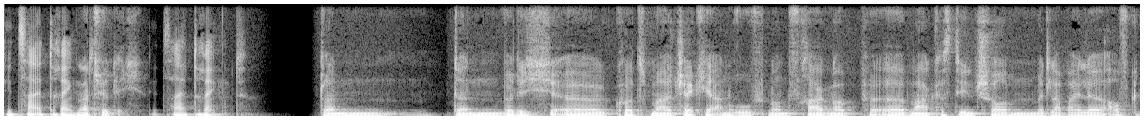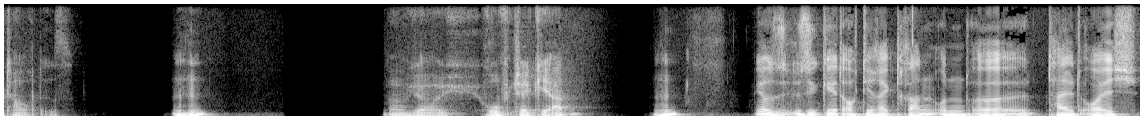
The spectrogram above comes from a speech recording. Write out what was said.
Die Zeit drängt. Natürlich. Die Zeit drängt. Dann, dann würde ich äh, kurz mal Jackie anrufen und fragen, ob äh, Marcus Dean schon mittlerweile aufgetaucht ist. Mhm. Ja, ich rufe Jackie an. Mhm. Ja, sie, sie, geht auch direkt ran und äh, teilt euch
